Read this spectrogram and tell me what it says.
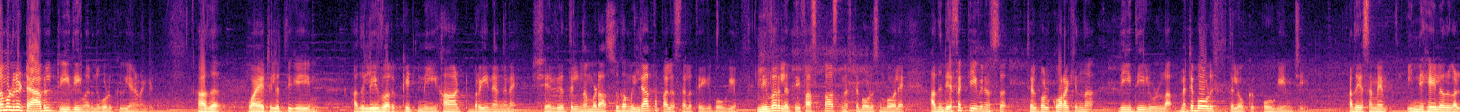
നമ്മളൊരു ടാബ്ലറ്റ് രീതി മരുന്ന് കൊടുക്കുകയാണെങ്കിൽ അത് വയറ്റിലെത്തുകയും അത് ലിവർ കിഡ്നി ഹാർട്ട് ബ്രെയിൻ അങ്ങനെ ശരീരത്തിൽ നമ്മുടെ അസുഖം ഇല്ലാത്ത പല സ്ഥലത്തേക്ക് പോവുകയും ലിവറിലെത്തി ഫസ്റ്റ് ക്ലാസ് മെറ്റബോളിസം പോലെ അതിന്റെ എഫക്റ്റീവ്നെസ് ചിലപ്പോൾ കുറയ്ക്കുന്ന രീതിയിലുള്ള മെറ്റബോളിസത്തിലേക്ക് പോവുകയും ചെയ്യും. അതേസമയം ഇൻഹേലറുകൾ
